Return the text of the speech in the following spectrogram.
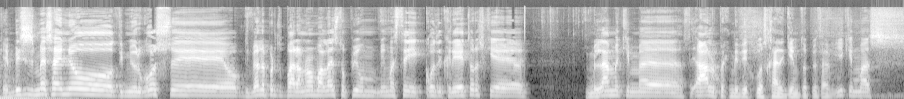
Και επίσης μέσα είναι ο δημιουργός, ο developer του Paranormal Lies, το οποίο είμαστε οι code creators και μιλάμε και με άλλο παιχνίδι Ghost Hunting Game το οποίο θα βγει και μας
